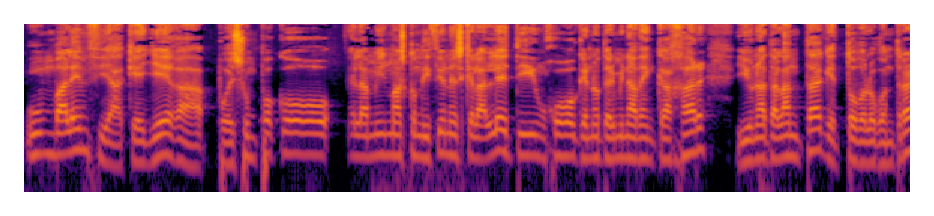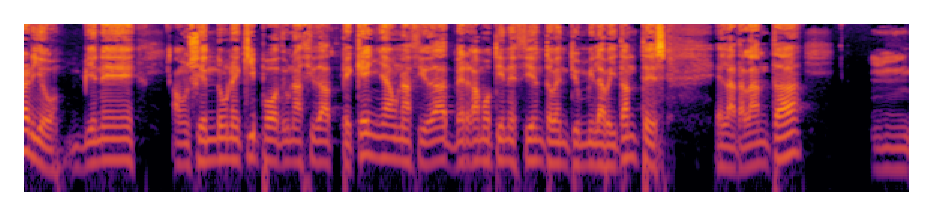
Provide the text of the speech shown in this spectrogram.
Un Valencia que llega pues un poco en las mismas condiciones que el Atleti, un juego que no termina de encajar, y un Atalanta que todo lo contrario, viene, aun siendo un equipo de una ciudad pequeña, una ciudad, Bérgamo tiene 121.000 habitantes, el Atalanta mm,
